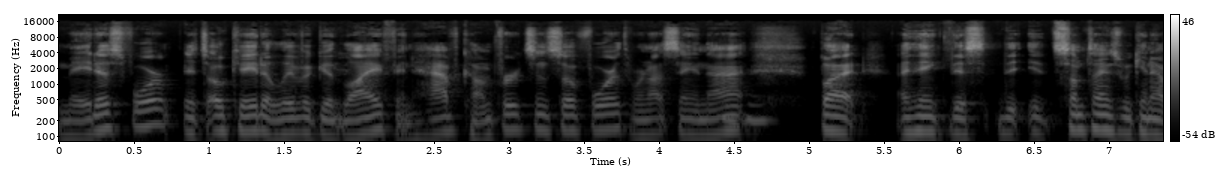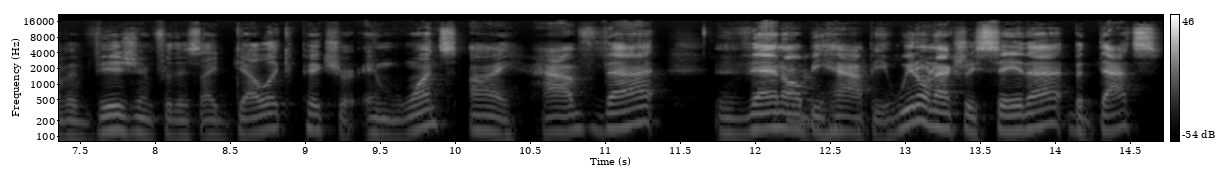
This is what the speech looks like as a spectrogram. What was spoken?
made us for. It's okay to live a good life and have comforts and so forth. We're not saying that, mm-hmm. but I think this it, sometimes we can have a vision for this idyllic picture, and once I have that, then I'll be happy. We don't actually say that, but that's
